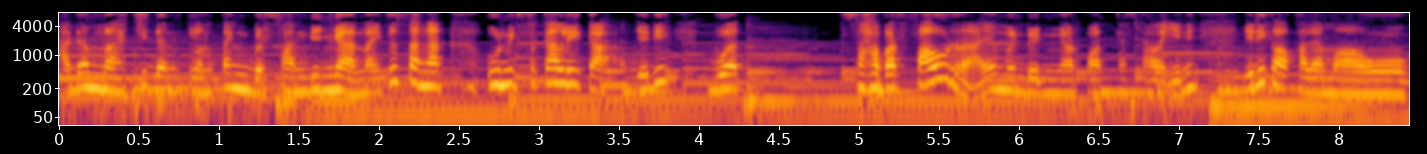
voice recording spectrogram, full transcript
Ada masjid dan kelenteng bersandingan. Nah itu sangat unik sekali kak. Jadi buat sahabat Faura yang mendengar podcast kali ini. Jadi kalau kalian mau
